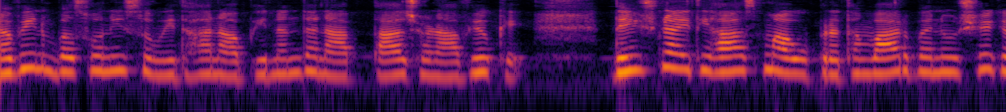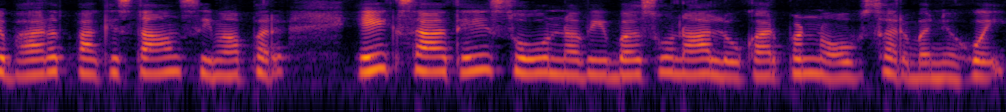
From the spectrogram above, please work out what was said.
નવીન બસોની સુવિધાના અભિનંદન આપતા જણાવ્યું કે દેશના ઇતિહાસમાં આવું પ્રથમવાર બન્યું છે કે ભારત પાકિસ્તાન સીમા પર એક સાથે સો નવી બસોના લોકાર્પણનો અવસર બન્યો હોય.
